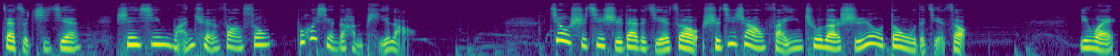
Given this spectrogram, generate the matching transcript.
在此期间，身心完全放松，不会显得很疲劳。”旧石器时代的节奏实际上反映出了食肉动物的节奏，因为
